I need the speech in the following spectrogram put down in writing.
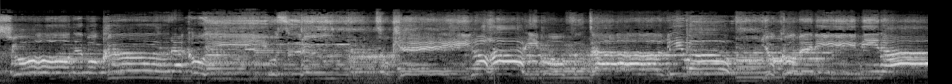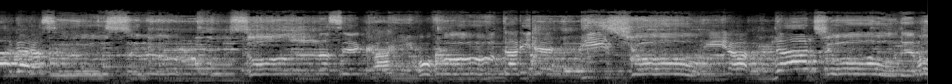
所で僕ら恋をする時計の針も二人を横目に見ながら進む。そんな世界を二人で一生いや何兆でも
